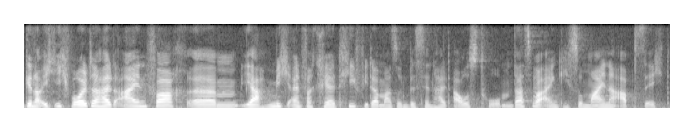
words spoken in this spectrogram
genau, ich, ich wollte halt einfach, ähm, ja, mich einfach kreativ wieder mal so ein bisschen halt austoben. Das war eigentlich so meine Absicht.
